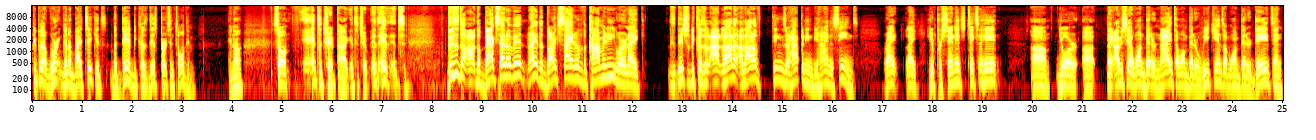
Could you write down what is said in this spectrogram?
People that weren't gonna buy tickets but did because this person told him. You know? So it's a trip, dog. It's a trip. It, it, it's this is the uh, the backside of it, right? The dark side of the comedy, where like this is because a lot of a lot of things are happening behind the scenes right? Like your percentage takes a hit. Um, your uh, like obviously I want better nights, I want better weekends, I want better dates, and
